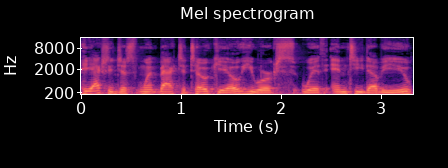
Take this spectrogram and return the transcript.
he actually just went back to Tokyo. He works with MTW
